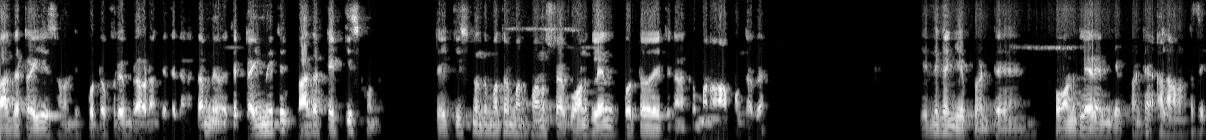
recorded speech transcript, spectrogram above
బాగా ట్రై చేసామండి ఫోటో ఫ్రేమ్ రావడానికి అయితే కనుక మేమైతే టైం అయితే బాగా టైప్ తీసుకున్నాం. టైప్ తీసుకున్నంత మాత్రం మన పవన్ స్టార్ పవన్ కళ్యాణ్ ఫోటో అయితే కనుక మనం ఆపం కదా. ఎందుకని చెప్పంటే పవన్ కళ్యాణ్ అని చెప్పంటే అలా ఉంటుంది.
